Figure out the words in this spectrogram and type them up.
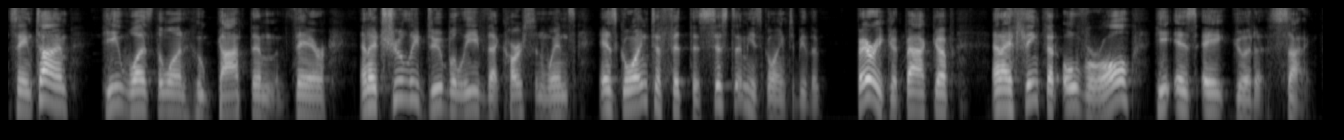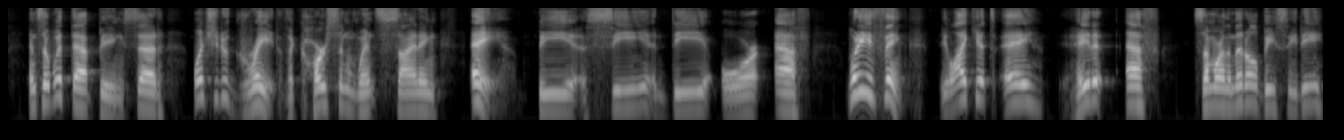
the same time, he was the one who got them there. And I truly do believe that Carson Wentz is going to fit this system. He's going to be the very good backup. And I think that overall, he is a good signing. And so, with that being said, want you to grade the Carson Wentz signing A, B, C, D, or F. What do you think? Do you like it? A, hate it? F, somewhere in the middle, B, C, D?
